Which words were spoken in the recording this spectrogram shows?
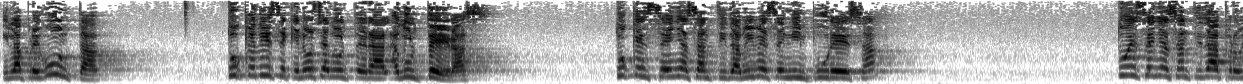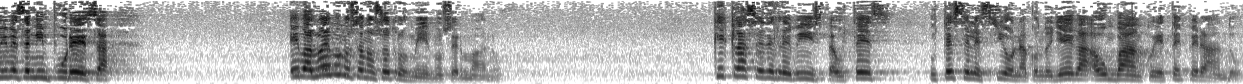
y la pregunta Tú que dices que no se adulterar, adulteras. Tú que enseñas santidad, vives en impureza. Tú enseñas santidad, pero vives en impureza. Evaluémonos a nosotros mismos, hermano. ¿Qué clase de revista usted, usted selecciona cuando llega a un banco y está esperando?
